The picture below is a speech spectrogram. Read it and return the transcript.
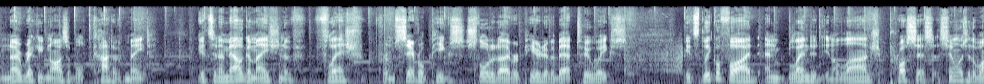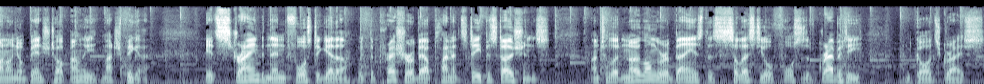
no recognisable cut of meat. It's an amalgamation of flesh from several pigs slaughtered over a period of about two weeks. It's liquefied and blended in a large processor, similar to the one on your benchtop, only much bigger. It's strained and then forced together with the pressure of our planet's deepest oceans until it no longer obeys the celestial forces of gravity and God's grace.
